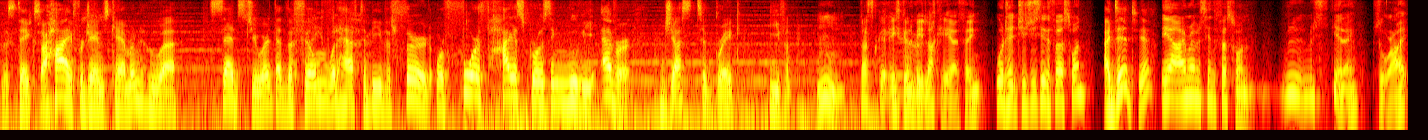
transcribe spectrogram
The stakes are high for James Cameron, who uh, said, Stewart, that the film would have to be the third or fourth highest grossing movie ever just to break even. That's good. He's going to be lucky, I think. What did, did you see the first one? I did, yeah. Yeah, I remember seeing the first one. Mm, You know, it was all right.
